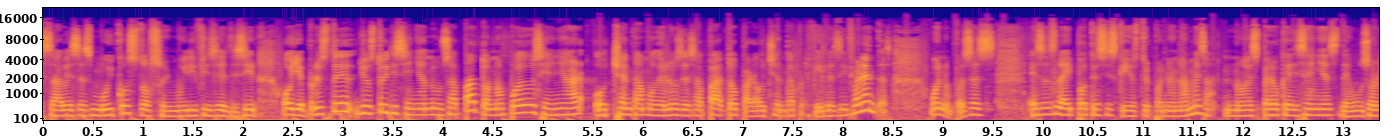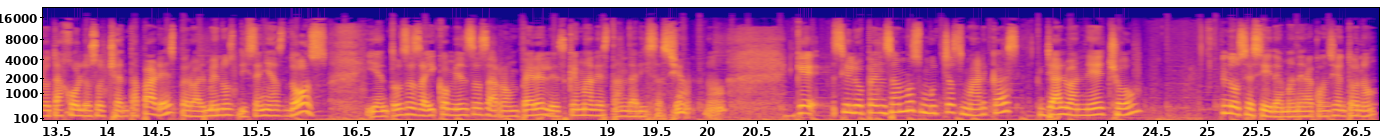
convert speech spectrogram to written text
es a veces muy costoso y muy difícil decir, oye, pero este, yo estoy diseñando un zapato, no puedo diseñar 80 modelos de zapato para 80 perfiles diferentes. Bueno, pues es, esa es la hipótesis que yo estoy poniendo en la mesa. No espero que diseñes de un solo tajo los 80 pares, pero al menos diseñas dos. Y entonces ahí comienzas a romper el esquema de estandarización, ¿no? Que si lo pensamos, muchas marcas ya lo han hecho no sé si de manera consciente o no,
